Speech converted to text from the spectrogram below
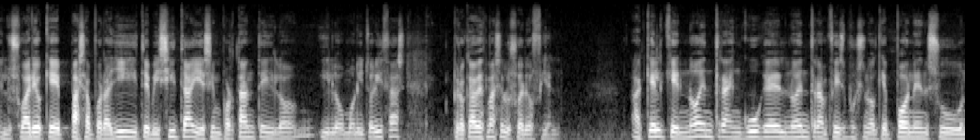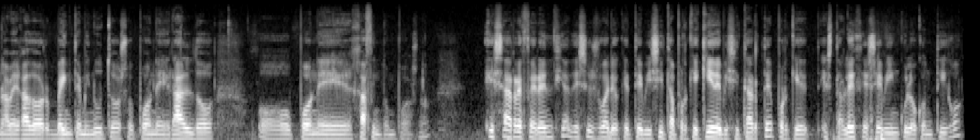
el usuario que pasa por allí y te visita y es importante y lo, y lo monitorizas, pero cada vez más el usuario fiel. Aquel que no entra en Google, no entra en Facebook, sino que pone en su navegador 20 minutos o pone Heraldo o pone Huffington Post. ¿no? Esa referencia de ese usuario que te visita porque quiere visitarte, porque establece ese vínculo contigo,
